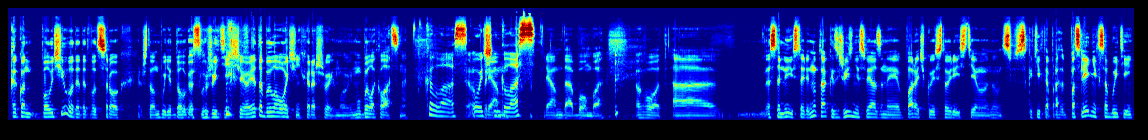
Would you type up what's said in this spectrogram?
как он получил вот этот вот срок, что он будет долго служить еще, это было очень хорошо ему. Ему было классно. Класс, Э, очень класс. Прям, да, бомба. Вот. А остальные истории, ну так, из жизни связанные, парочку историй с тем, ну, с, с каких-то последних событий,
